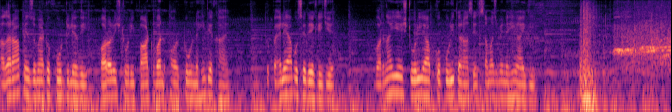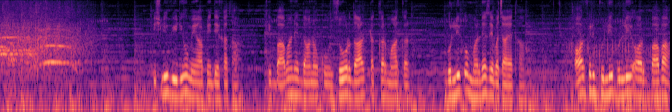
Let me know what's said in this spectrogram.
अगर आपने Zomato food delivery horror story part one और टू नहीं देखा है तो पहले आप उसे देख लीजिए, वरना ये स्टोरी आपको पूरी तरह से समझ में नहीं आएगी। पिछली वीडियो में आपने देखा था कि बाबा ने दानों को ज़ोरदार टक्कर मारकर बुल्ली को मरने से बचाया था। और फिर गुल्ली बुल्ली और बाबा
